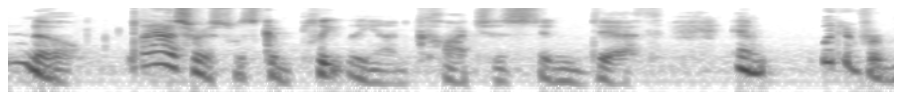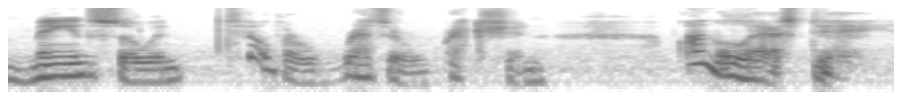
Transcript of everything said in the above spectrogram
No, Lazarus was completely unconscious in death and would have remained so until the resurrection on the last day.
